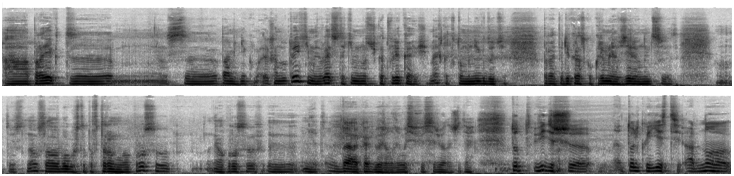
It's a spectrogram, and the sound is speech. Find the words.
А проект э, с памятником Александру Третьему является таким немножечко отвлекающим, знаешь, как в том анекдоте про перекраску Кремля в зеленый цвет. Вот, то есть, ну, слава богу, что по второму вопросу вопросов э, нет. Да, как говорил Иосиф Виссарионович, да. Тут, видишь, э, только есть одно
